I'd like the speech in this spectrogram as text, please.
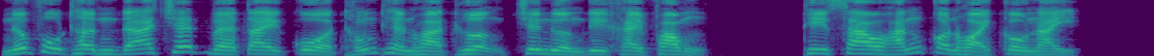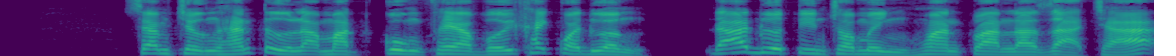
Nếu phụ thân đã chết về tay của Thống Thiền Hòa Thượng trên đường đi khai phòng, thì sao hắn còn hỏi câu này? Xem chừng hắn tử lạ mặt cùng phe với khách qua đường, đã đưa tin cho mình hoàn toàn là giả trá.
